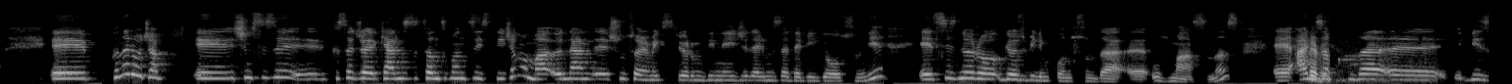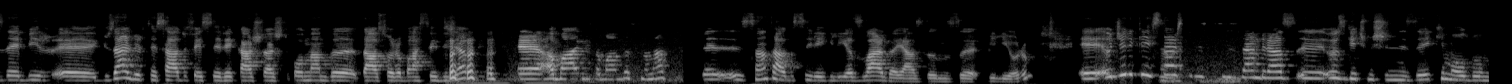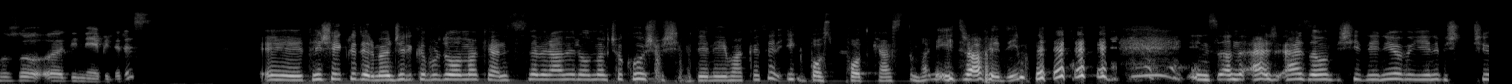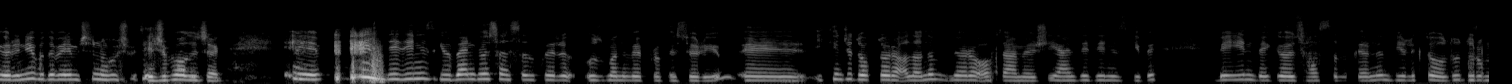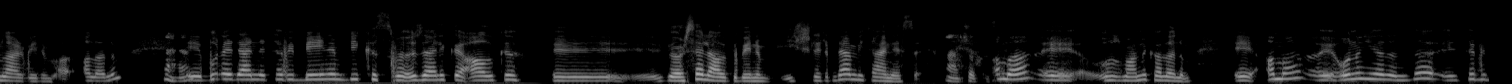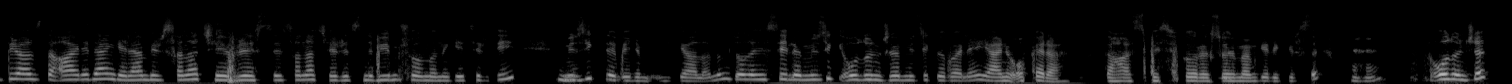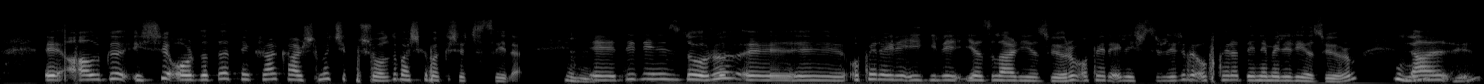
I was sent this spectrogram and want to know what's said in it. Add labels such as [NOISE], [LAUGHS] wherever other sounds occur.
E, Pınar Hocam, e, şimdi sizi e, kısaca kendinizi tanıtmanızı isteyeceğim ama önden e, şunu söylemek istiyorum dinleyicilerimize de bilgi olsun diye. E, siz nöro göz bilim konusunda e, uzmansınız. E, aynı Evet. zamanda e, biz de bir e, güzel bir tesadüf eseri karşılaştık. Ondan da daha sonra bahsedeceğim. [LAUGHS] E, ama aynı zamanda sanat ve e, sanat algısı ile ilgili yazılar da yazdığınızı biliyorum. E, öncelikle isterseniz sizden biraz e, özgeçmişinizi, kim olduğunuzu e, dinleyebiliriz. Ee, teşekkür ederim. Öncelikle burada olmak yani sizinle beraber olmak çok hoş bir şey, bir deneyim hakikaten. İlk post podcast'ım hani itiraf edeyim. [LAUGHS] İnsan her, her zaman bir şey deniyor ve yeni bir şey öğreniyor. Bu da benim için hoş bir tecrübe olacak. Ee, [CLEARS THROAT] dediğiniz gibi ben göz hastalıkları uzmanı ve profesörüyüm. Ee, ikinci doktora alanım nörooftalmoloji yani dediğiniz gibi beyin ve göz hastalıklarının birlikte olduğu durumlar benim alanım. Hı hı. E, bu nedenle tabii beynin bir kısmı özellikle algı, e, görsel algı benim işlerimden bir tanesi. Ha, çok güzel. Ama e, uzmanlık alanım. E, ama e, onun yanında e, tabii biraz da aileden gelen bir sanat çevresi, sanat çevresinde büyümüş olmanın getirdiği Hı müzik de benim ilgi alanım. Dolayısıyla müzik olunca müzik ve bale yani opera daha spesifik olarak söylemem gerekirse Hı hı. olunca e, algı işi orada da tekrar karşıma çıkmış oldu başka bakış açısıyla. Hı hı. E, dediğiniz doğru. e, e, opera ile ilgili yazılar yazıyorum. Opera eleştirileri ve opera denemeleri yazıyorum. Hı hı. Daha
